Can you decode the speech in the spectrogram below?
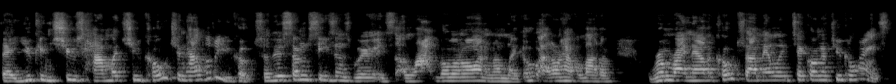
that you can choose how much you coach and how little you coach. So there's some seasons where it's a lot going on, and I'm like, oh, I don't have a lot of room right now to coach. So I may only take on a few clients.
